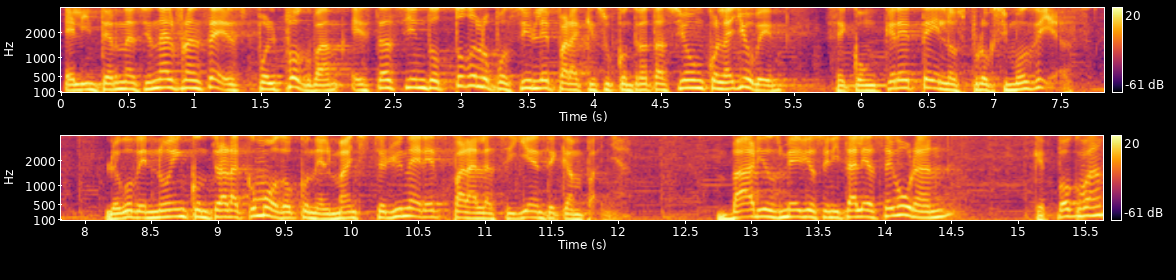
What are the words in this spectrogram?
El internacional francés Paul Pogba está haciendo todo lo posible para que su contratación con la Juve se concrete en los próximos días luego de no encontrar acomodo con el Manchester United para la siguiente campaña. Varios medios en Italia aseguran que Pogba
